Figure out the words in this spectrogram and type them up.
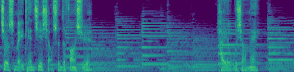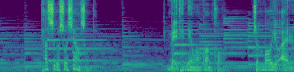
就是每天接小孙子放学。还有吴小妹，她是个说相声的，每天练完贯口，准保有爱人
